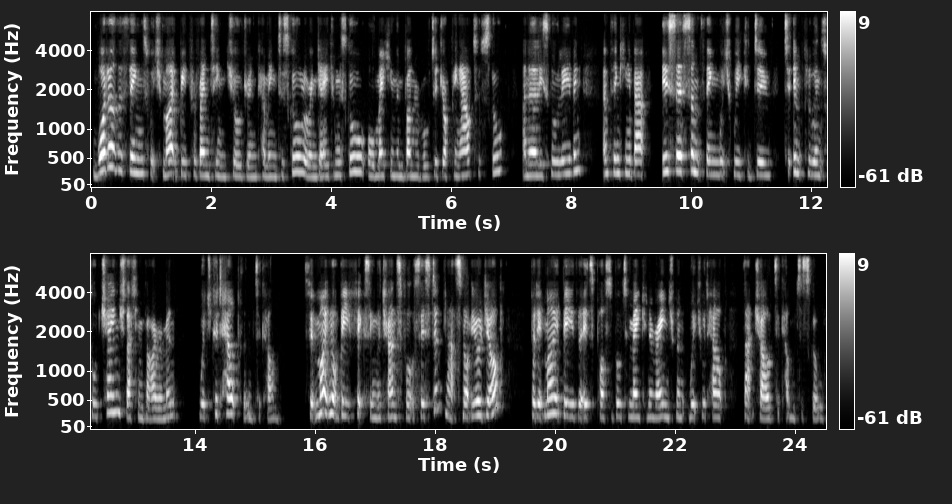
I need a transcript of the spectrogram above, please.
what are the things which might be preventing children coming to school or engaging with school or making them vulnerable to dropping out of school and early school leaving, and thinking about is there something which we could do to influence or change that environment which could help them to come? So it might not be fixing the transport system, that's not your job, but it might be that it's possible to make an arrangement which would help that child to come to school.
